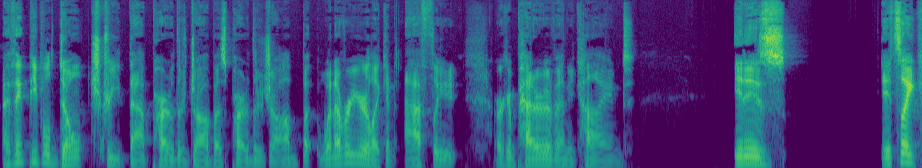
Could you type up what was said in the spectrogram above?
I think people don't treat that part of their job as part of their job. But whenever you're like an athlete or competitor of any kind, it is, it's like,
